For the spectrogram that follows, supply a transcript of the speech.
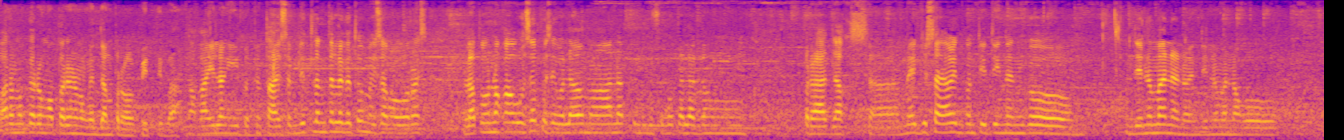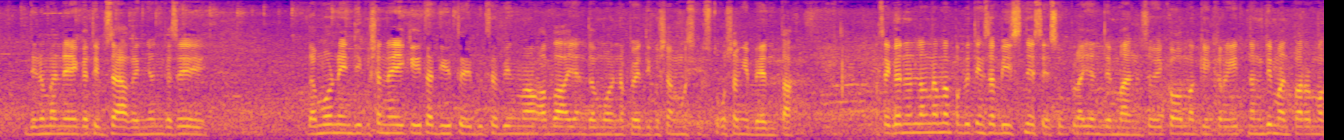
Para magkaroon ka pa rin ng magandang profit, di ba? Nakailang ikot na tayo. Saglit lang talaga to, may isang oras. Wala pa akong nakausap kasi wala akong mahanap kung gusto ko talagang products. Ah, medyo sa akin, kung titingnan ko, hindi naman ano, hindi naman ako, hindi naman negative sa akin yun kasi the more na hindi ko siya nakikita dito, ibig sabihin mga kabayan, the more na pwede ko siyang, mas gusto ko siyang ibenta. Kasi ganun lang naman pagdating sa business eh, supply and demand. So ikaw magki-create ng demand para mag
